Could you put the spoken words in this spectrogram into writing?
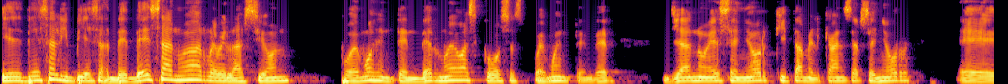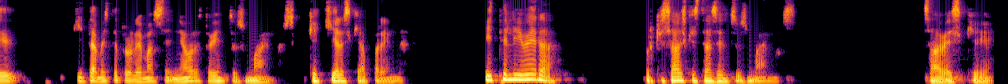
Y desde esa limpieza, desde esa nueva revelación, podemos entender nuevas cosas, podemos entender ya no es, Señor, quítame el cáncer, Señor, eh, quítame este problema, Señor, estoy en tus manos. ¿Qué quieres que aprenda? Y te libera, porque sabes que estás en tus manos. Sabes que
